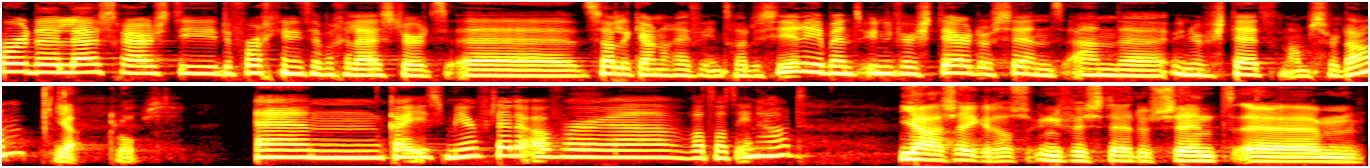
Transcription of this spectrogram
voor de luisteraars die de vorige keer niet hebben geluisterd, zal ik jou nog even introduceren. Je bent universitair docent aan de Universiteit van Amsterdam. Ja, klopt. En kan je iets meer vertellen over uh, wat dat inhoudt? Ja, zeker. Als universitair docent um,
